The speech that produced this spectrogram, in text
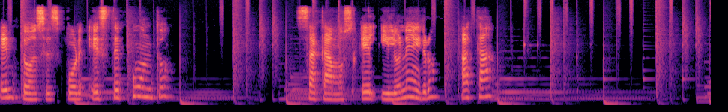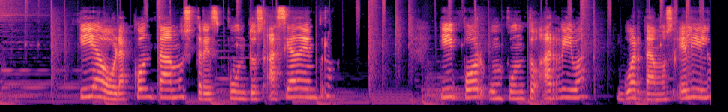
Entonces por este punto sacamos el hilo negro acá y ahora contamos tres puntos hacia adentro. Y por un punto arriba guardamos el hilo.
